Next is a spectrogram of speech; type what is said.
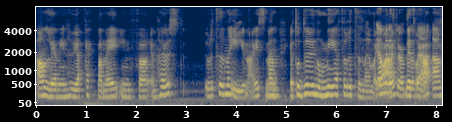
anledningen hur jag peppar mig inför en höst Rutiner är ju nice men jag tror du är nog mer för rutiner än vad Ja jag men det är. tror jag det tror jag. jag.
